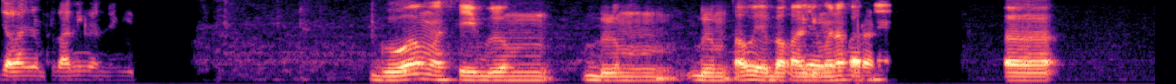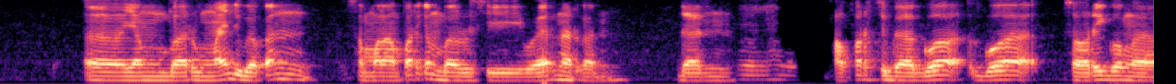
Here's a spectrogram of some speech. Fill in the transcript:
jalannya pertandingan gitu. Gua masih belum belum belum tahu ya bakal ya, gimana karena uh, uh, yang baru main juga kan sama Lampard kan baru si Werner kan. Dan hmm. Havertz juga gue gua sorry gue nggak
